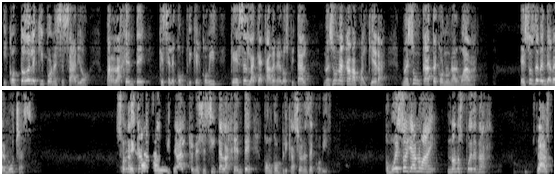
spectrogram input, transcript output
y con todo el equipo necesario para la gente que se le complique el COVID, que esa es la que acaba en el hospital. No es una cama cualquiera, no es un cate con una almohada. Esos deben de haber muchas. Son las camas de hospital que necesita la gente con complicaciones de COVID. Como eso ya no hay, no nos puede dar. Claro.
